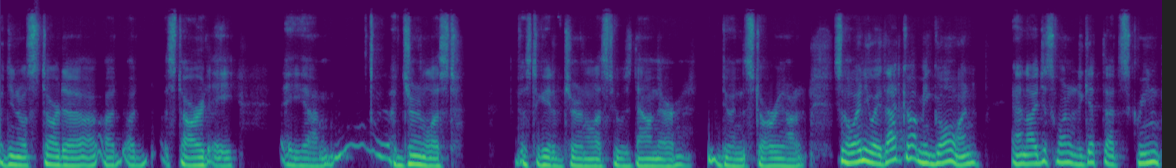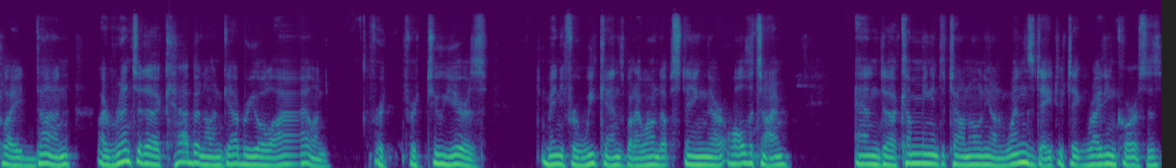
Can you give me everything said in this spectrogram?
but you know, starred a, a, a starred a a, um, a journalist, investigative journalist who was down there doing the story on it. So anyway, that got me going, and I just wanted to get that screenplay done. I rented a cabin on Gabriola Island for for two years, mainly for weekends, but I wound up staying there all the time, and uh, coming into town only on Wednesday to take writing courses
